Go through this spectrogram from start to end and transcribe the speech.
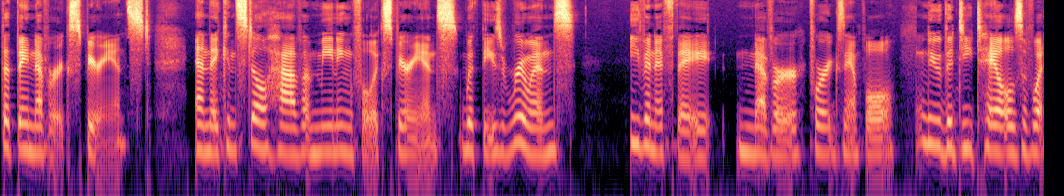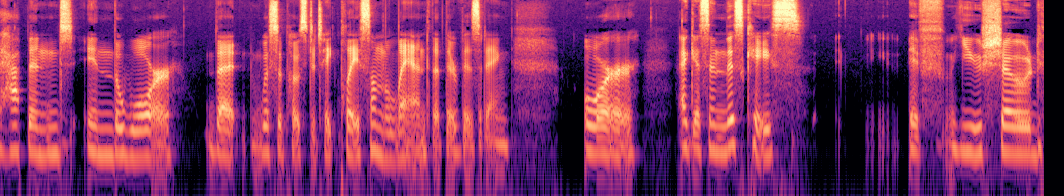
that they never experienced. And they can still have a meaningful experience with these ruins, even if they never, for example, knew the details of what happened in the war that was supposed to take place on the land that they're visiting. Or, I guess in this case, if you showed,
